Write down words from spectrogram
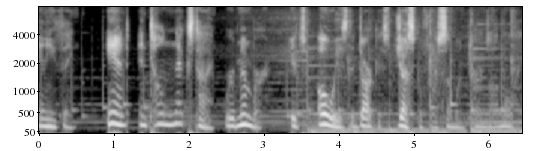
anything. And until next time, remember, it's always the darkest just before someone turns on the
